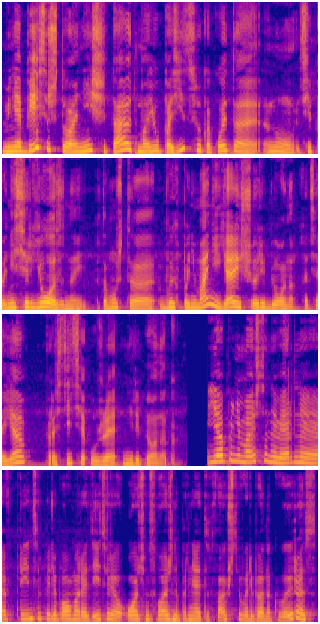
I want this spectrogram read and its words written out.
Меня бесит, что они считают мою позицию какой-то, ну, типа, несерьезной, потому что в их понимании я еще ребенок, хотя я, простите, уже не ребенок. Я понимаю, что, наверное, в принципе, любому родителю очень сложно принять тот факт, что его ребенок вырос,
